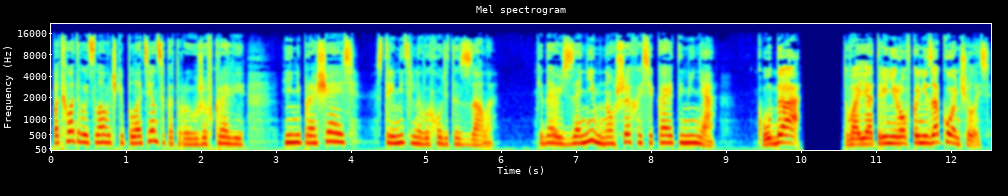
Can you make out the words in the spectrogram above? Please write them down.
подхватывает с лавочки полотенце, которое уже в крови, и, не прощаясь, стремительно выходит из зала. Кидаюсь за ним, но шех осекает и меня. «Куда? Твоя тренировка не закончилась!»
